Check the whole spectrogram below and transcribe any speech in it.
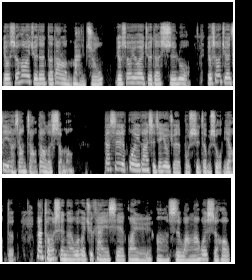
有时候会觉得得到了满足，有时候又会觉得失落，有时候觉得自己好像找到了什么。但是过一段时间又觉得不是，这不是我要的。那同时呢，我也会去看一些关于嗯死亡啊，或者死后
